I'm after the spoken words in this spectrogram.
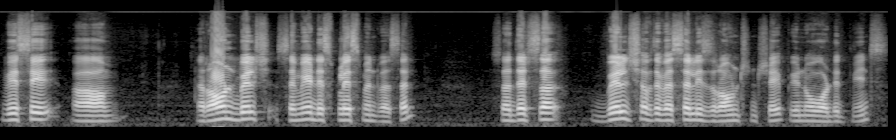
we see um, round bilge semi displacement vessel. So that is the bilge of the vessel is round in shape you know what it means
